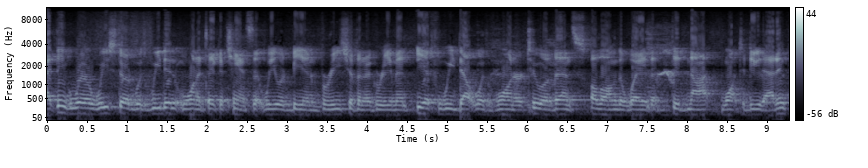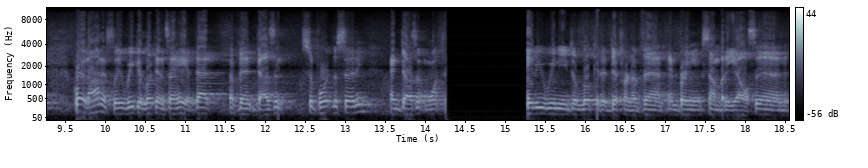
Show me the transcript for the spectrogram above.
I think where we stood was we didn't want to take a chance that we would be in breach of an agreement if we dealt with one or two events along the way that did not want to do that. And quite honestly, we could look at it and say, hey, if that event doesn't support the city and doesn't want to maybe we need to look at a different event and bringing somebody else in.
